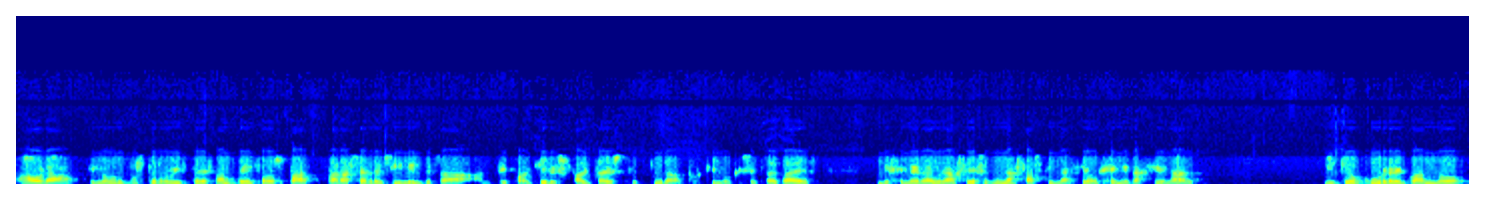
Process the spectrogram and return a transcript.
Ahora, los grupos terroristas están pensados para ser resilientes ante cualquier falta de estructura, porque lo que se trata es de generar una fascinación generacional. ¿Y qué ocurre cuando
